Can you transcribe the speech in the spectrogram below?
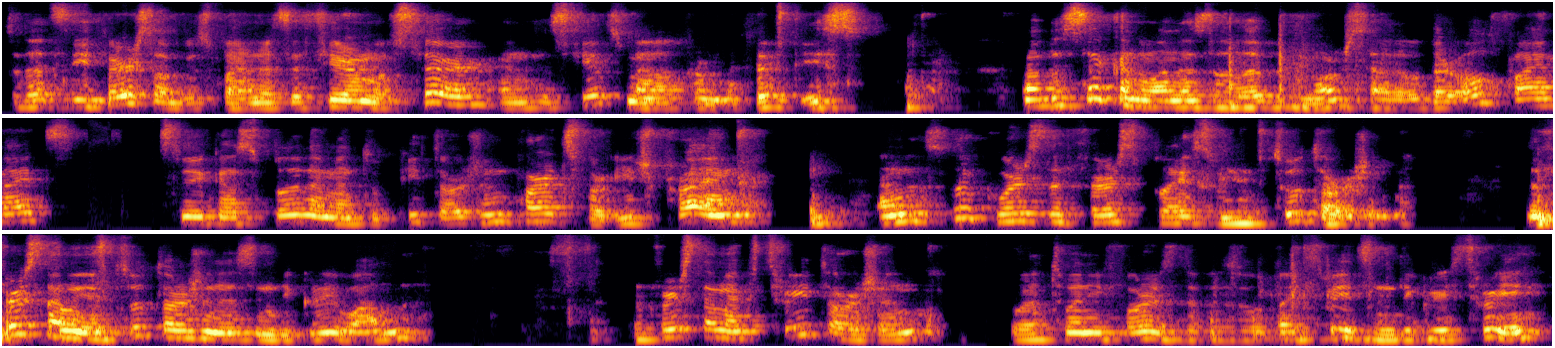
So that's the first obvious pattern. That's the theorem of Serre and his Fields-Medal from the 50s. Now the second one is a little bit more subtle. They're all finite, so you can split them into p torsion parts for each prime. And let's look, where's the first place we have two torsion? The first time we have two torsion is in degree one. The first time I have three torsion, well, 24 is divisible by three, it's in degree three.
